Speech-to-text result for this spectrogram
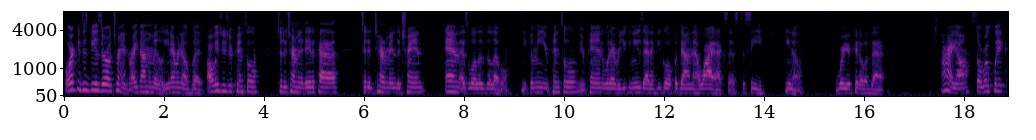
or it could just be a zero trend right down the middle. You never know, but always use your pencil to determine the data path, to determine the trend, and as well as the level. You feel me? Your pencil, your pen, whatever. You can use that if you go up or down that y-axis to see, you know, where your kiddo is at. All right, y'all. So, real quick,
